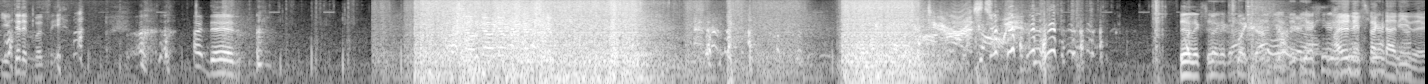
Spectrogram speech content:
you did it, pussy. I did. no, no, no, no, no, no. Terrorists win. Didn't expect, expect that, did you? I didn't expect that either.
